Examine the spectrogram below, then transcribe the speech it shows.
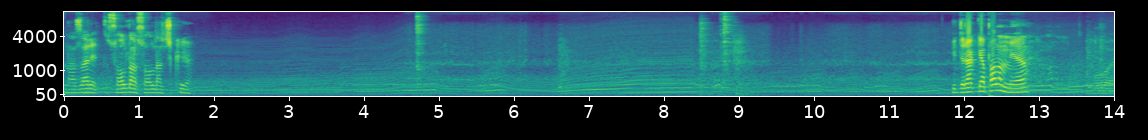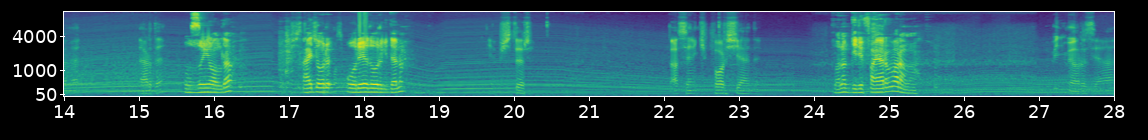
Nazar etti. Soldan soldan çıkıyor. Bir drag yapalım mı ya? Oo hemen. Nerede? Uzun yolda. İşte Haydi or- oraya doğru gidelim. Yapıştır. Daha seninki Porsche yani. Oğlum drift ayarı var ama. Bilmiyoruz ya.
